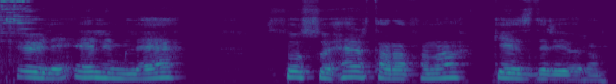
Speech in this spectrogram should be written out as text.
Şöyle elimle sosu her tarafına gezdiriyorum.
